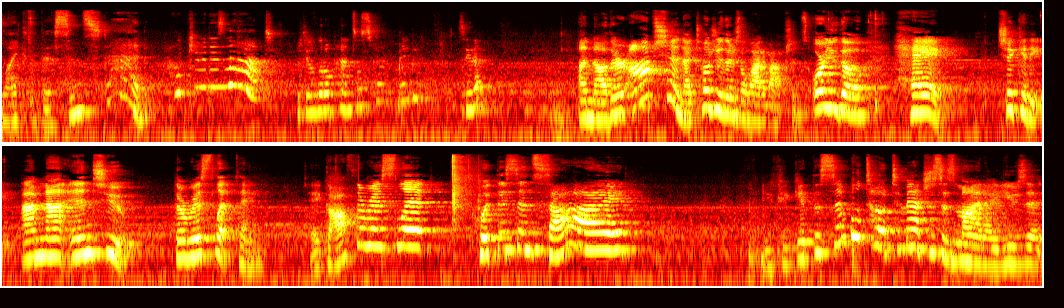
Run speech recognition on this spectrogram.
like this instead. How cute is that? With your little pencil strap, maybe? See that? Another option. I told you there's a lot of options. Or you go, hey, chickadee, I'm not into the wristlet thing. Take off the wristlet, put this inside. You could get the simple tote to match. This is mine, I use it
